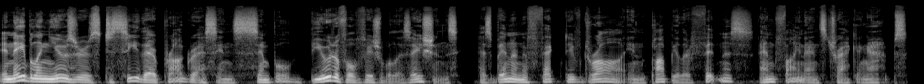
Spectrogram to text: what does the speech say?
enabling users to see their progress in simple, beautiful visualizations has been an effective draw in popular fitness and finance tracking apps.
